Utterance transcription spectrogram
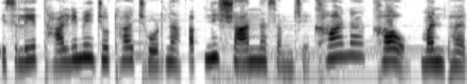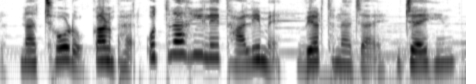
इसलिए थाली में जूठा छोड़ना अपनी शान न समझे। खाना खाओ, मन भर, न छोड़ो, कण भर। उतना ही ले थाली में व्यर्थ न जाए। जय हिंद।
